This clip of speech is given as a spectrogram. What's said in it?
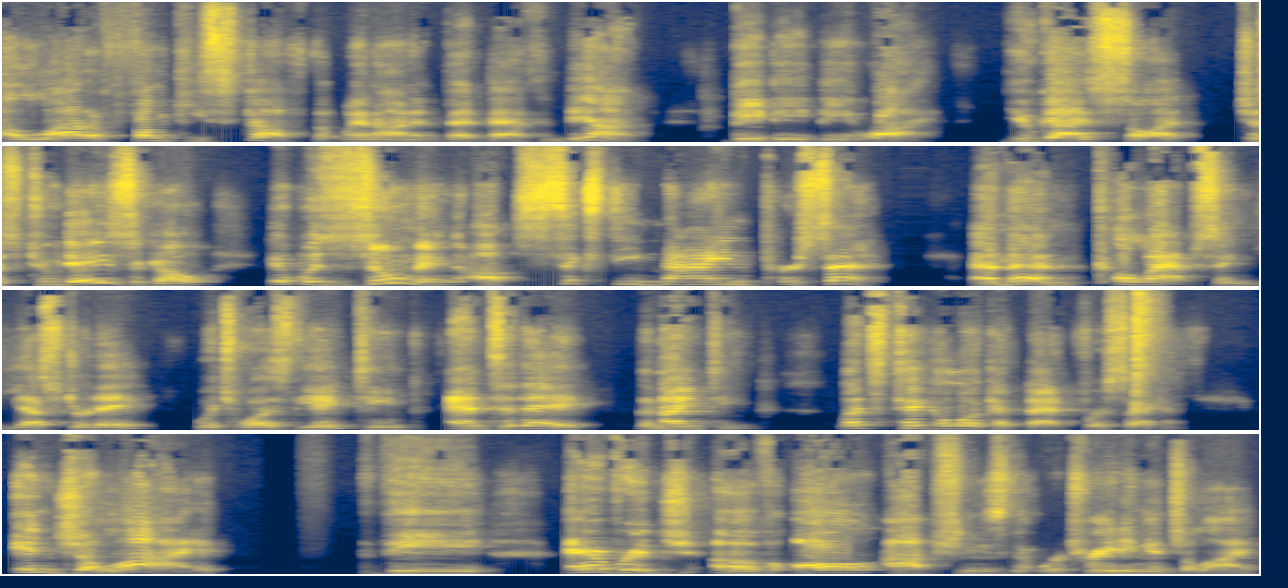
a lot of funky stuff that went on in Bed Bath and Beyond. BBBY. You guys saw it just two days ago. It was zooming up 69% and then collapsing yesterday, which was the 18th, and today, the 19th. Let's take a look at that for a second. In July, the average of all options that were trading in July,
